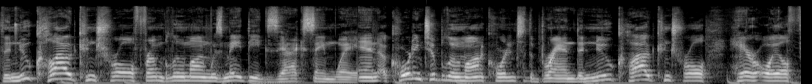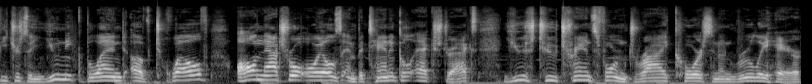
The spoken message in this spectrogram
the new cloud control from Blumaan was made the exact same way. And according to Blumaan, according to the brand, the new Cloud Control hair oil features a unique blend of 12 all-natural oils and botanical extracts used to transform dry, coarse, and unruly hair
